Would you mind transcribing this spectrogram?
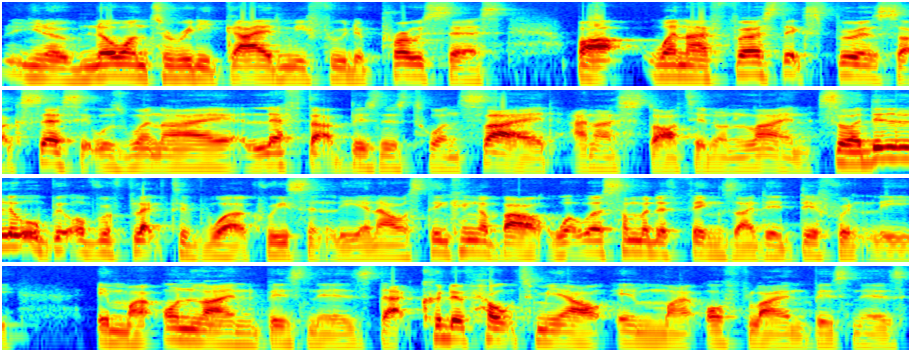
you know no one to really guide me through the process. But when I first experienced success, it was when I left that business to one side and I started online. So I did a little bit of reflective work recently and I was thinking about what were some of the things I did differently in my online business that could have helped me out in my offline business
